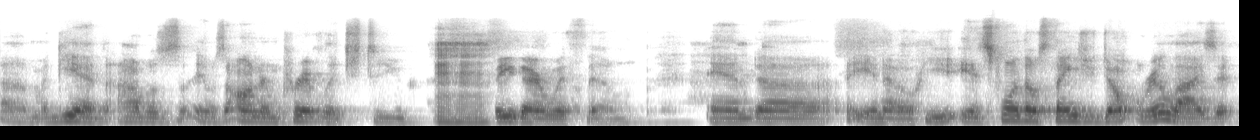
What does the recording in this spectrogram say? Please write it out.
Um, again, I was it was an honor and privilege to mm-hmm. be there with them, and uh, you know, you, it's one of those things you don't realize it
